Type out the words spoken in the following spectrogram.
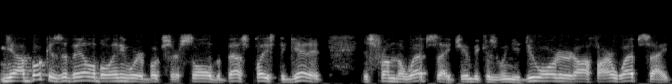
Yeah, a book is available anywhere books are sold. The best place to get it is from the website, Jim, because when you do order it off our website,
